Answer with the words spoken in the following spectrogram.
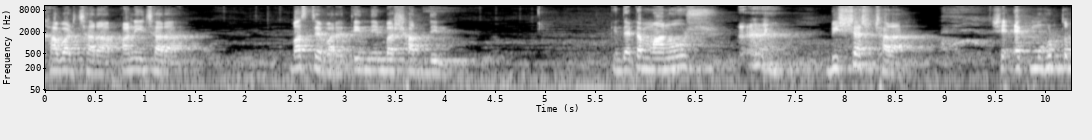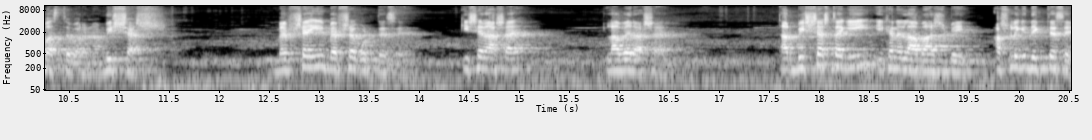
খাবার ছাড়া, পানি ছাড়া বাঁচতে পারে তিন দিন বা সাত দিন। কিন্তু একটা মানুষ বিশ্বাস ছাড়া সে এক মুহূর্ত বাঁচতে পারে না, বিশ্বাস। ব্যবসায়ী ব্যবসা করতেছে, কিসের আশায়? লাভের আশায়। তার বিশ্বাসটা কি? এখানে লাভ আসবে। আসলে কি দেখতেছে?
